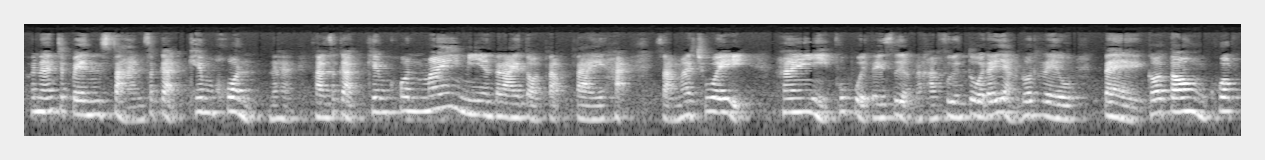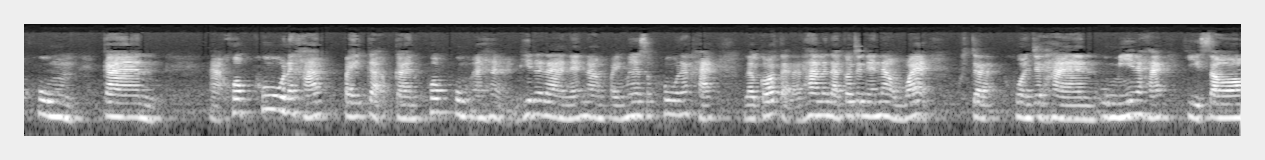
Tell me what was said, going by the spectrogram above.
เพราะฉะนั้นจะเป็นสารสกัดเข้มข้นนะคะสารสกัดเข้มข้นไม่มีอันตรายต่อตับไตค่ะ สามารถช่วยให้ผู้ป่วยไตเสื่อมนะคะ ฟื้นตัวได้อย่างรวดเร็ว แต่ก็ต้องควบคุมการ ควบคู่นะคะ ไปกับการควบคุมอาหารที่ระดาแนะนำไปเมื่อสักครู่นะคะ แล้วก็แต่ละท่านระดาก็จะแนะนำว่าจะควรจะทานอูมินะคะกี่ซอง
